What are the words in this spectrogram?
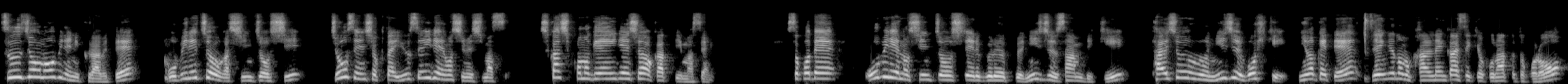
通常の尾びれに比べて、尾びれ長が伸長し、上染色体優性遺伝を示します。しかし、この原因遺伝子は分かっていません。そこで、尾びれの伸長しているグループ23匹、対象群を25匹に分けて全ゲノム関連解析を行ったところ、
